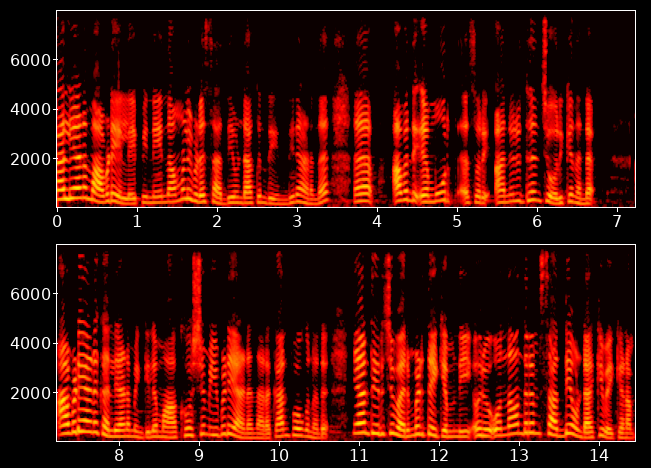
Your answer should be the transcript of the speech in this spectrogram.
കല്യാണം അവിടെയല്ലേ? പിന്നെ നമ്മളിവിടെ സദ്യ ഉണ്ടാക്കുന്നത് എന്തിനാണെന്ന് അവന്റെ മൂർ സോറി അനിരുദ്ധൻ ചോദിക്കുന്നുണ്ട്. അവിടെയാണ് കല്യാണമെങ്കിലും ആഘോഷം ഇവിടെയാണ് നടക്കാൻ പോകുന്നത്. ഞാൻ തിരിച്ചു വരുമ്പോഴത്തേക്കും നീ ഒരു ഒന്നാന്തരം സദ്യ ഉണ്ടാക്കി വെക്കണം.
